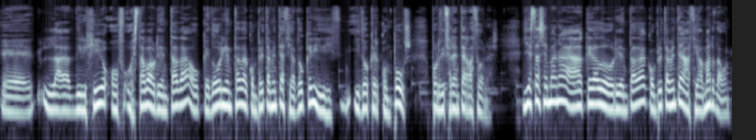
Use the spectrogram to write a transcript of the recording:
eh, la dirigí o, estaba orientada o quedó orientada completamente hacia Docker y, y, Docker Compose por diferentes razones. Y esta semana ha quedado orientada completamente hacia Markdown.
